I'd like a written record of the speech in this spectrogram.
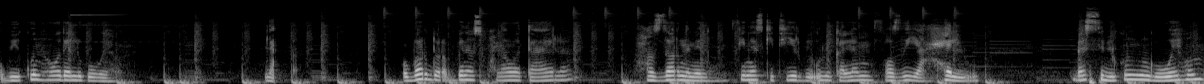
وبيكون هو ده اللي جواهم. لا. وبرضه ربنا سبحانه وتعالى حذرنا منهم. في ناس كتير بيقولوا كلام فظيع حلو بس بيكون جواهم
